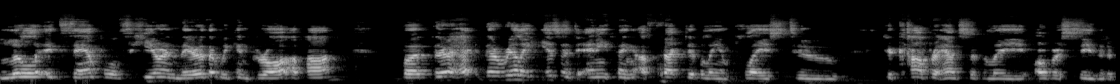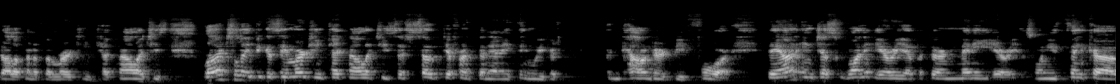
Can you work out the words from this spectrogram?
little examples here and there that we can draw upon, but there ha- there really isn't anything effectively in place to to comprehensively oversee the development of emerging technologies, largely because the emerging technologies are so different than anything we've encountered before. They aren't in just one area, but they're in many areas. When you think of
